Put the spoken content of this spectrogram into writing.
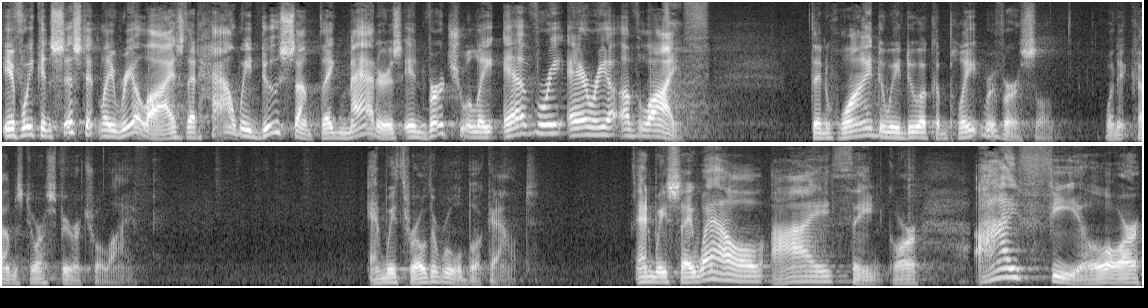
If we consistently realize that how we do something matters in virtually every area of life, then why do we do a complete reversal when it comes to our spiritual life? And we throw the rule book out. And we say, well, I think, or I feel, or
